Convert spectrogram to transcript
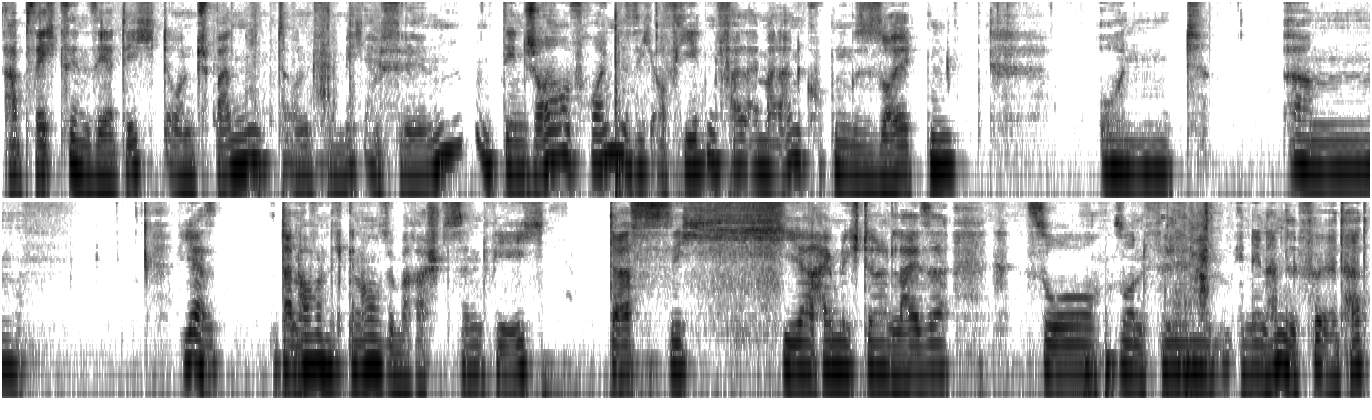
ab 16 sehr dicht und spannend und für mich ein Film, den Genrefreunde sich auf jeden Fall einmal angucken sollten. Und ähm, ja, dann hoffentlich genauso überrascht sind wie ich, dass sich hier heimlich still und leise so, so ein Film in den Handel verirrt hat.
